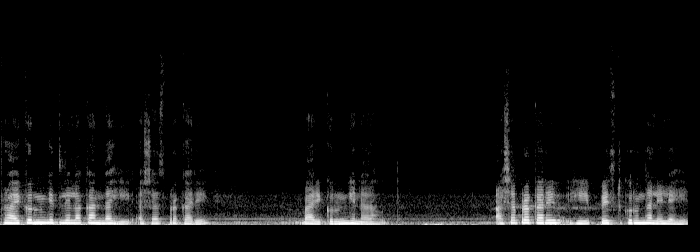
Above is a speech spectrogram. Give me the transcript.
फ्राय करून घेतलेला कांदाही अशाच प्रकारे बारीक करून घेणार आहोत. अशा प्रकारे ही पेस्ट करून झालेली आहे.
